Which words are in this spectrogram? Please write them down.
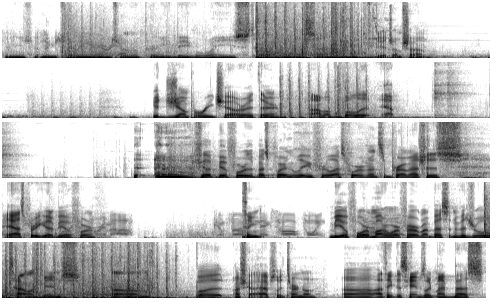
Compromised. Usually turn into a pretty big waste of my time. Good jump shot. Good jump reach out right there. I'm a bullet. Yep. I feel like BO4 is the best player in the league for the last four events and pro matches. Yeah, that's pretty good at BO4. Perimeter. Confirm think- BO4 and Modern Warfare are my best individual talent games. Um, but I just got absolutely turned on. Uh, I think this game's like my best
